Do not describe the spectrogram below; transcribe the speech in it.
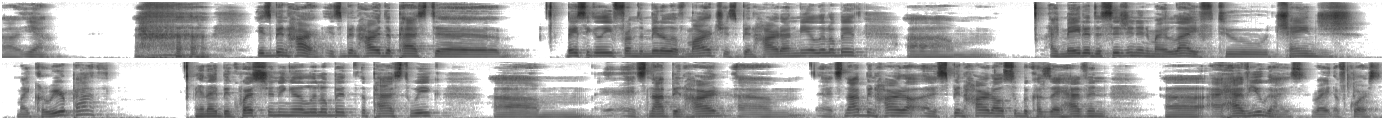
uh, yeah, it's been hard. It's been hard the past. basically, from the middle of March, it's been hard on me a little bit. Um, I made a decision in my life to change my career path and I've been questioning a little bit the past week. Um, it's not been hard. Um, it's not been hard. It's been hard also because I haven't. Uh, I have you guys, right? Of course,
